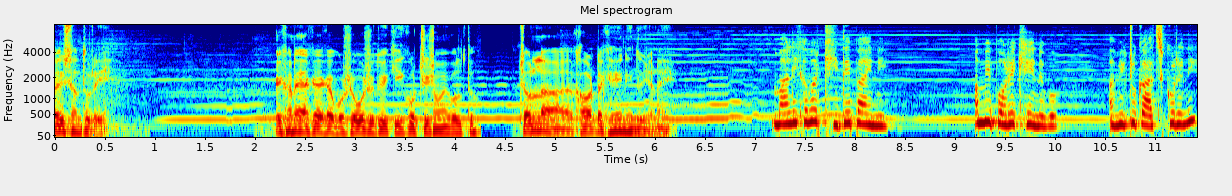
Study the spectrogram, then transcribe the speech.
এই শান্তরি এখানে একা একা বসে বসে তুই কি করছিস সময় বলতো? চল না খাবারটা খেয়ে নি দুজনে মালিক আমার খিদে পায়নি। আমি পরে খেয়ে নেব। আমি একটু কাজ করে নিই।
